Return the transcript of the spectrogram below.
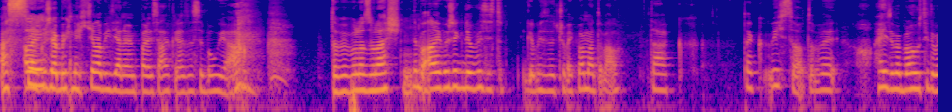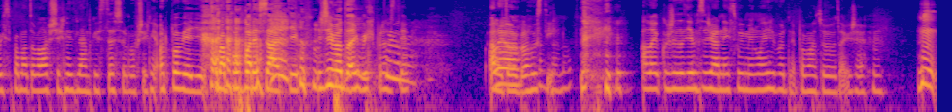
Asi, Ale jakože bych nechtěla být, já nevím, 50krát za sebou já. to by bylo zvláštní. Nebo ale jakože kdyby si to, kdyby si to člověk pamatoval, tak, tak víš co, to by, hej, to by bylo hustý, to bych si pamatovala všechny známky z testu, nebo všechny odpovědi, třeba po 50 životech bych prostě. Ale, ale to by bylo hustý. pravda, no. Ale jakože zatím si žádný svůj minulý život nepamatuju, takže hm.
